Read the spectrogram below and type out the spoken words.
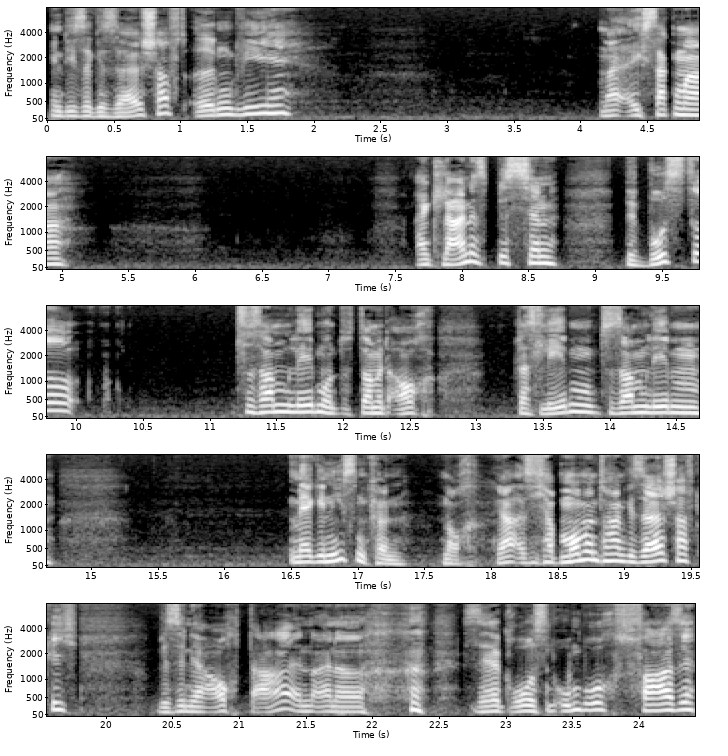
in dieser Gesellschaft irgendwie, na, ich sag mal, ein kleines bisschen bewusster zusammenleben und damit auch das Leben, Zusammenleben mehr genießen können noch. Ja, also ich habe momentan gesellschaftlich, wir sind ja auch da in einer sehr großen Umbruchsphase.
